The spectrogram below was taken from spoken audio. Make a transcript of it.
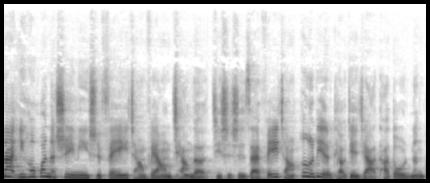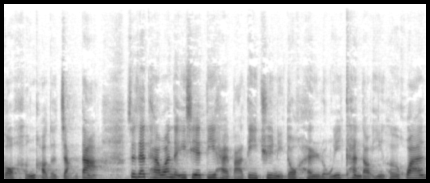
那银合欢的适应力是非常非常强的，即使是在非常恶劣的条件下，它都能够很好的长大。所以在台湾的一些低海拔地区，你都很容易看到银合欢。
